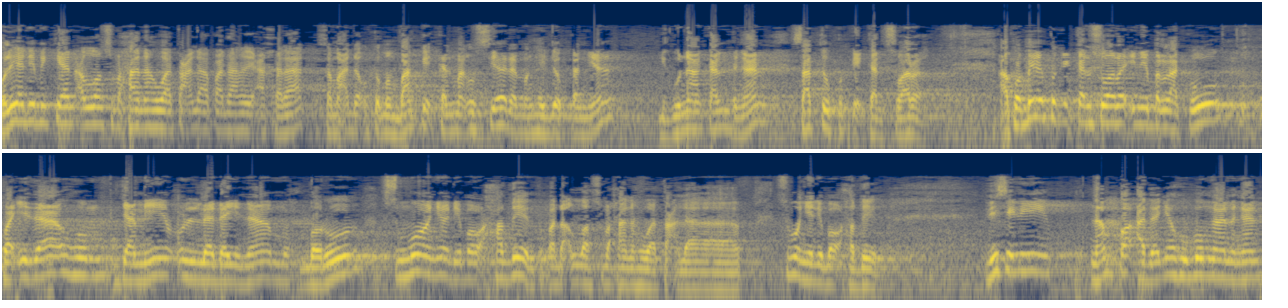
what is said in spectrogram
Oleh yang demikian Allah Subhanahu wa taala pada hari akhirat sama ada untuk membangkitkan manusia dan menghidupkannya digunakan dengan satu petikan suara. Apabila petikan suara ini berlaku, fa idahum jami'ul ladaina muhbarun, semuanya dibawa hadir kepada Allah Subhanahu wa taala. Semuanya dibawa hadir. Di sini nampak adanya hubungan dengan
